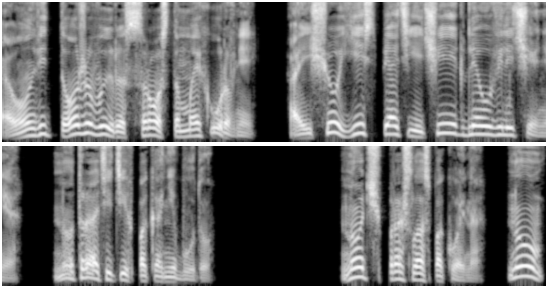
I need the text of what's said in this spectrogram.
А он ведь тоже вырос с ростом моих уровней. А еще есть пять ячеек для увеличения, но тратить их пока не буду. Ночь прошла спокойно. Ну,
